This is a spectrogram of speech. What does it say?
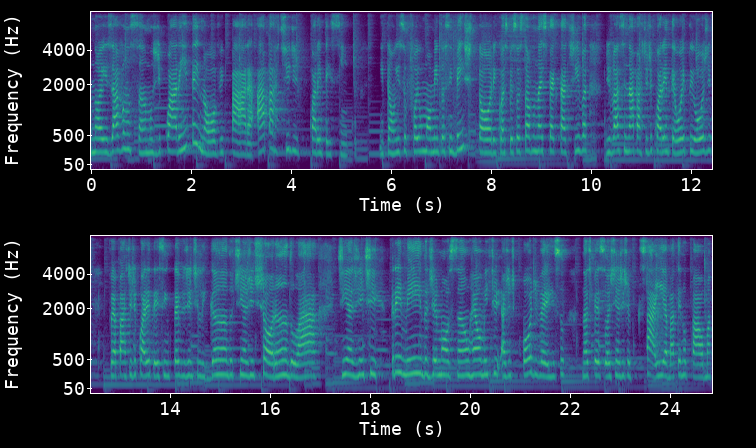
nós avançamos de 49 para a partir de 45. Então isso foi um momento assim bem histórico. As pessoas estavam na expectativa de vacinar a partir de 48 e hoje foi a partir de 45. Teve gente ligando, tinha gente chorando lá, tinha gente tremendo de emoção. Realmente a gente pôde ver isso nas pessoas. Tinha gente que saía batendo palma,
